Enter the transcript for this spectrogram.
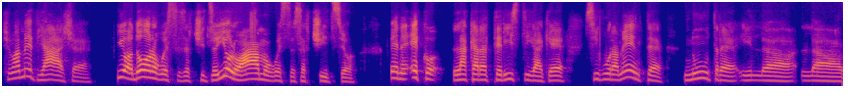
dice, ma a me piace, io adoro questo esercizio, io lo amo questo esercizio. Bene, ecco la caratteristica che sicuramente nutre il, la,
